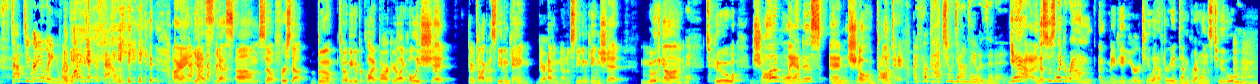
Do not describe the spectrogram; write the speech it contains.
Stop derailing. I Okay. want to get this out. All right, yes, yes. Um, so first up, boom, Tobe Hooper, Clive Barker. Like, holy shit, they're talking to Stephen King. They're having none of Stephen King's shit. Moving on to John Landis and Joe Dante. I forgot Joe Dante was in it. Yeah, and this was like around uh, maybe a year or two after he had done Gremlins 2. hmm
